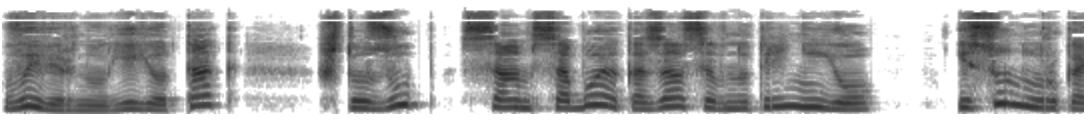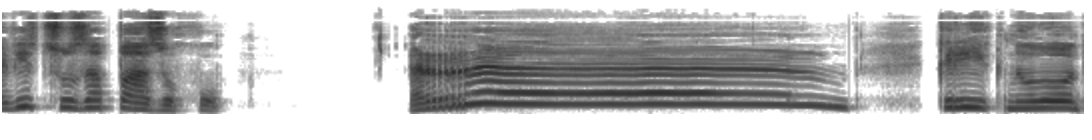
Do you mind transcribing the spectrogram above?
вывернул ее так, что зуб сам собой оказался внутри нее и сунул рукавицу за пазуху. «Рен!» — крикнул он,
